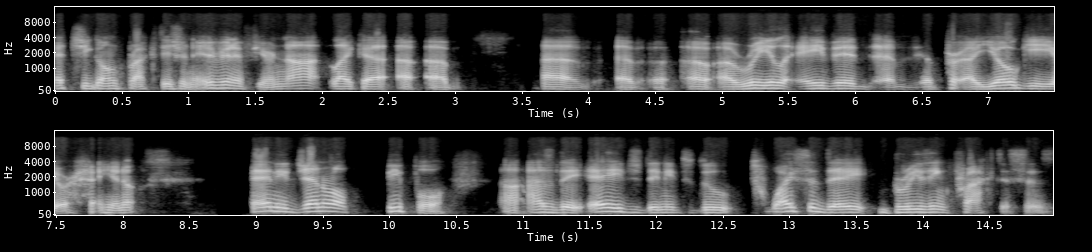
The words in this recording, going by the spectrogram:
a Qigong practitioner, even if you're not like a, a, a a, a, a, real avid a, yogi or you know any general people uh, as they age they need to do twice a day breathing practices.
